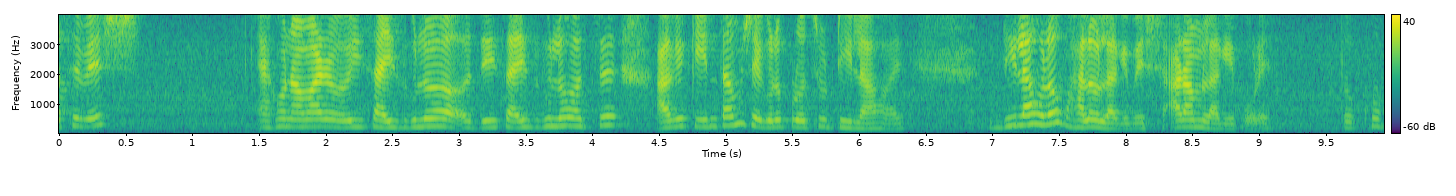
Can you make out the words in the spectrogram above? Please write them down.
আছে বেশ। এখন আমার ওই সাইজগুলো যেই সাইজগুলো হচ্ছে আগে কিনতাম, সেগুলো প্রচুর ঢিলা হয়। ঢিলা হলেও ভালো লাগে বেশ, আরাম লাগে পরে। তো খুব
